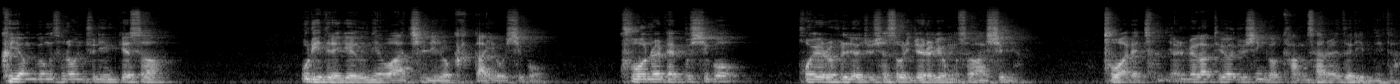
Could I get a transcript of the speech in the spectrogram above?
그 영광스러운 주님께서 우리들에게 은혜와 진리로 가까이 오시고 구원을 베푸시고 보혈을 흘려주셔서 우리 죄를 용서하시며 부활의 첫 열매가 되어 주신 것 감사를 드립니다.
